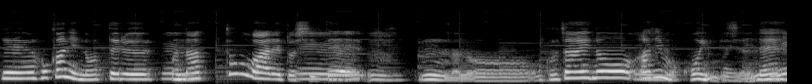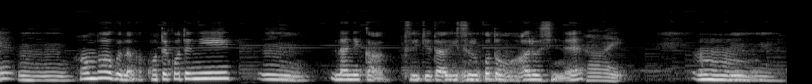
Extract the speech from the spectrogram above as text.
で、他に乗ってる、まあうん納豆はあれとして、うん、うん、あのー、具材の味も濃いんですよね。うんハンバーグなんかコテコテに。何かついてたりすることもあるしね。はい。う。うんん。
